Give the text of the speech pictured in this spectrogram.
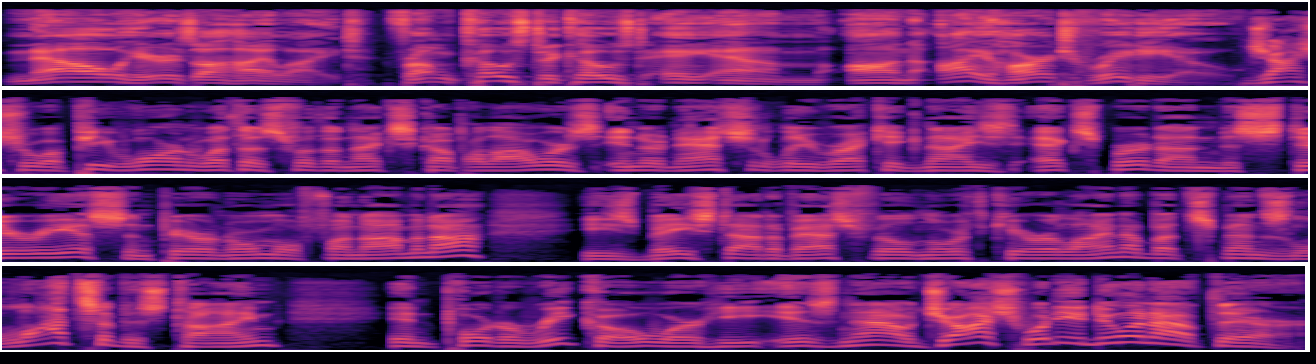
Now, here's a highlight from Coast to Coast AM on iHeartRadio. Joshua P. Warren with us for the next couple hours, internationally recognized expert on mysterious and paranormal phenomena. He's based out of Asheville, North Carolina, but spends lots of his time in Puerto Rico, where he is now. Josh, what are you doing out there?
